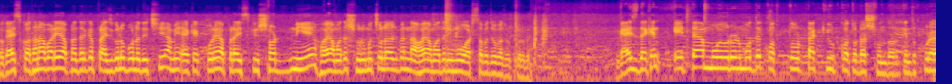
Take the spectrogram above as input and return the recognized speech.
তো গাইজ কথা না বাড়িয়ে আপনাদেরকে প্রাইসগুলো বলে দিচ্ছি। আমি এক এক করে আপনারা স্ক্রিনশট নিয়ে হয় আমাদের শোরুমে চলে আসবেন, না হয় আমাদের ইমো হোয়াটসঅ্যাপে যোগাযোগ করবেন। গাইজ দেখেন, এটা ময়ূরের মধ্যে কতটা কিউট কতটা সুন্দর। কিন্তু পুরো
